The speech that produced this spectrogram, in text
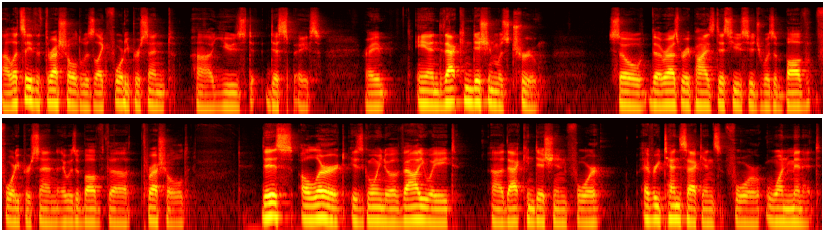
uh, let's say the threshold was like 40% uh, used disk space, right? And that condition was true. So the Raspberry Pi's disk usage was above 40%. It was above the threshold. This alert is going to evaluate uh, that condition for every 10 seconds for one minute.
